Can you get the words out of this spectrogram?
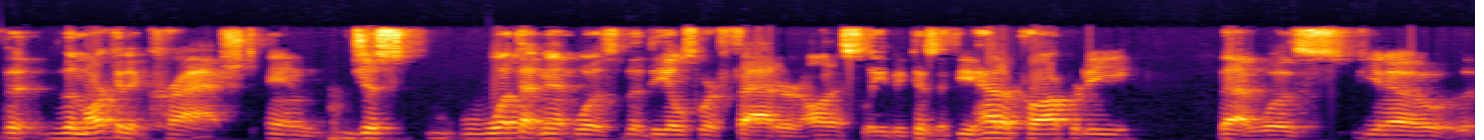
the the market had crashed, and just what that meant was the deals were fatter, honestly, because if you had a property that was you know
